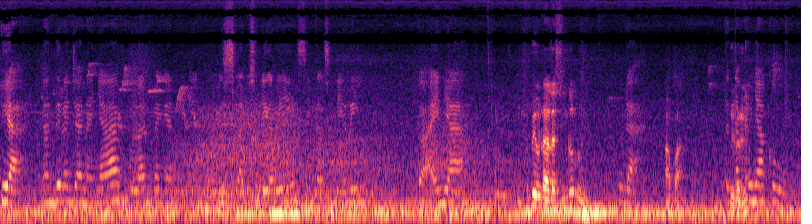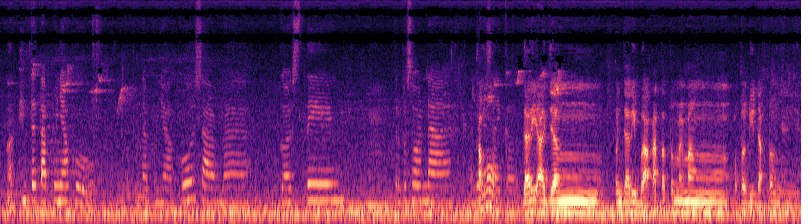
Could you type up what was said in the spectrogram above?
iya nanti rencananya bulan pengen bikin nulis lagu sendiri single sendiri doain ya tapi udah ada single belum udah apa tetap Judulnya? punyaku Hah? tetap punyaku tetap punyaku sama ghosting Hmm. terpesona kamu recycle. dari ajang pencari bakat atau memang otodidak dong nyanyinya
